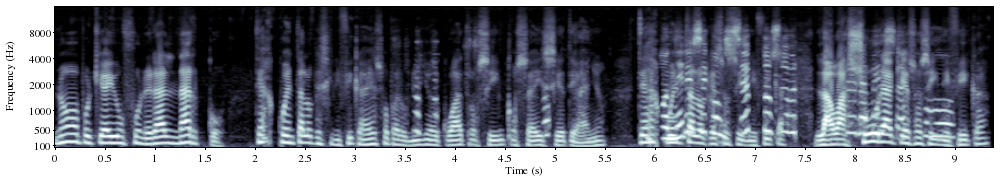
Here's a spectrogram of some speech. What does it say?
no, porque hay un funeral narco. ¿Te das cuenta lo que significa eso para un niño de 4, 5, 6, 7 años? ¿Te das cuenta lo que eso significa? La basura que eso significa.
